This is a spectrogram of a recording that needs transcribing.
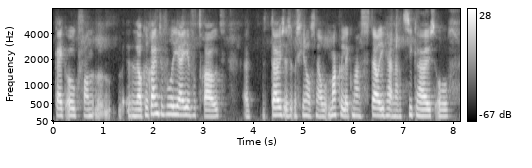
kijk ook van in welke ruimte voel jij je vertrouwd thuis is het misschien al snel makkelijk, maar stel je gaat naar het ziekenhuis of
